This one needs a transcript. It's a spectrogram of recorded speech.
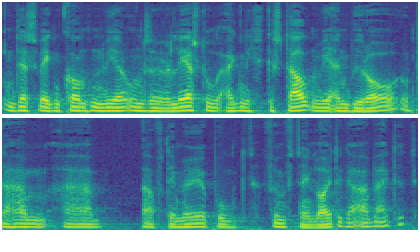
Und deswegen konnten wir unseren Lehrstuhl eigentlich gestalten wie ein Büro. Und da haben äh, auf dem Höhepunkt 15 Leute gearbeitet.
